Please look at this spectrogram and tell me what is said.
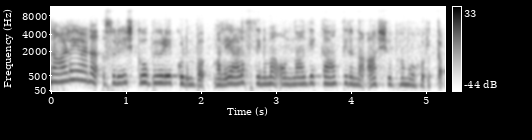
നാളെയാണ് സുരേഷ് ഗോപിയുടെ കുടുംബം. മലയാള സിനിമ ഒന്നാകെ കാത്തിരുന്ന ആ ശുഭമുഹൂർത്തം.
